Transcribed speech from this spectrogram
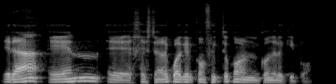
era en eh, gestionar cualquier conflicto con, con el equipo.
